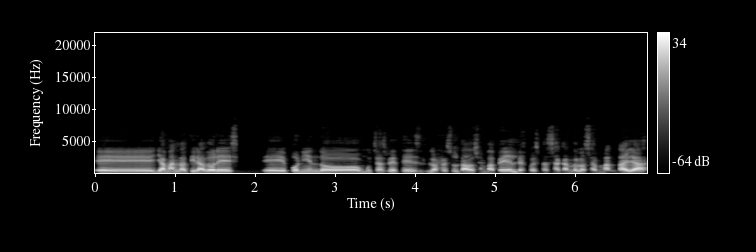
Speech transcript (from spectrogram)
eh, llamando a tiradores, poniendo muchas veces los resultados en papel, después sacándolos en pantalla,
